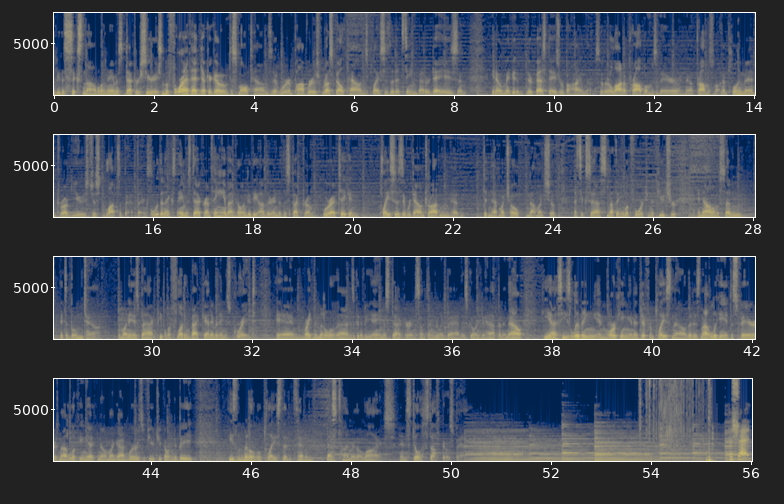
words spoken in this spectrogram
will be the sixth novel in the Amos Decker series. Before I've had Decker go to small towns that were impoverished, Rust Belt towns, places that had seen better days, and you know maybe the, their best days were behind them. So there are a lot of problems there, you know, problems of unemployment, drug use, just lots of bad things. With the next Amos Decker, I'm thinking about going to the other end of the spectrum, where I've taken places that were downtrodden, had didn't have much hope, not much of a success, nothing to look forward to in the future, and now all of a sudden it's a boom town. The money is back, people are flooding back in, everything is great. And right in the middle of that is going to be Amos Decker, and something really bad is going to happen. And now he has, he's living and working in a different place now that is not looking at despair, is not looking at, you know, my God, where is the future going to be? He's in the middle of a place that is having the best time of their lives, and still stuff goes bad. Hachette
